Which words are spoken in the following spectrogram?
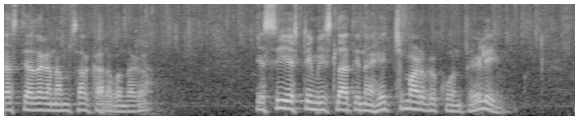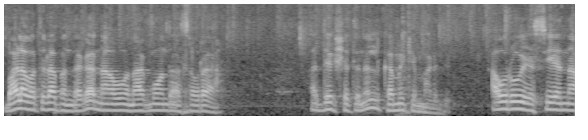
ಜಾಸ್ತಿ ಆದಾಗ ನಮ್ಮ ಸರ್ಕಾರ ಬಂದಾಗ ಎಸ್ ಸಿ, ಎಸ್ ಟಿ ಮೀಸಲಾತಿನ ಹೆಚ್ಚು ಮಾಡಬೇಕು ಅಂಥೇಳಿ ಭಾಳ ಒತ್ತಡ ಬಂದಾಗ ನಾವು ನಾಗಮೋಹನ್ ದಾಸ್ ಅವರ ಅಧ್ಯಕ್ಷತೆಯಲ್ಲಿ ಕಮಿಟಿ ಮಾಡಿದ್ವಿ. ಅವರು ಎಸ್ ಸಿಯನ್ನು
